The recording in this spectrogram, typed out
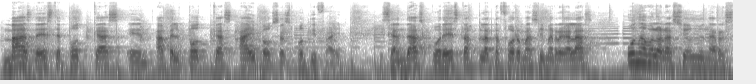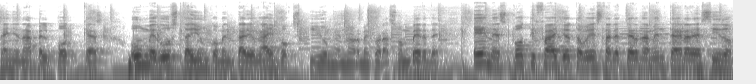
más de este podcast en Apple Podcasts, iBox, Spotify. Y si andas por estas plataformas y me regalas una valoración y una reseña en Apple Podcasts, un me gusta y un comentario en iBox y un enorme corazón verde en Spotify, yo te voy a estar eternamente agradecido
